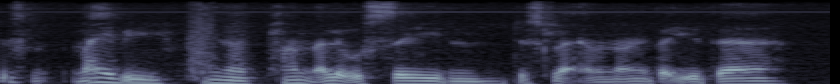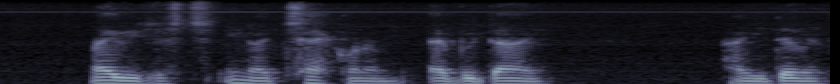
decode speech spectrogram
just maybe, you know, plant a little seed and just let them know that you're there. Maybe just, you know, check on them every day. How you doing?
